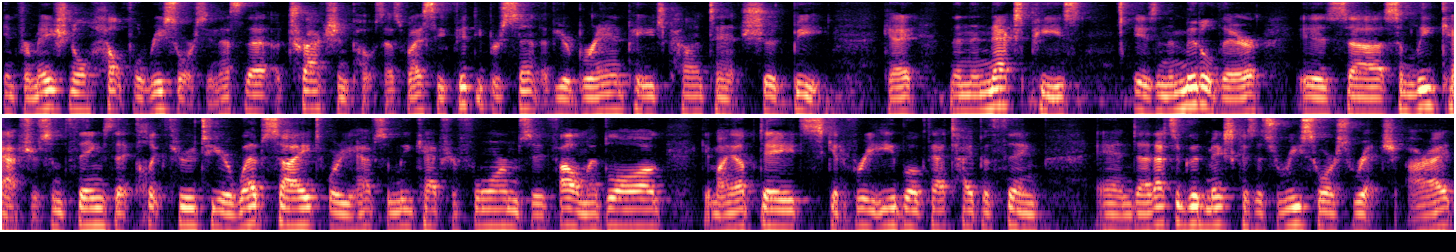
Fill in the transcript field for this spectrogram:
informational, helpful, resourcing. That's that attraction post. That's what I say 50% of your brand page content should be. Okay. Then the next piece is in the middle there is uh, some lead capture, some things that click through to your website where you have some lead capture forms. Follow my blog, get my updates, get a free ebook, that type of thing. And uh, that's a good mix because it's resource rich. All right.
